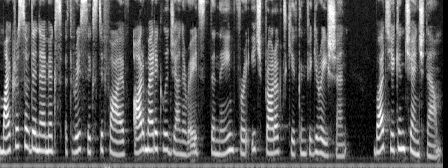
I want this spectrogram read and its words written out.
Microsoft Dynamics 365 automatically generates the name for each product kit configuration, but you can change them.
